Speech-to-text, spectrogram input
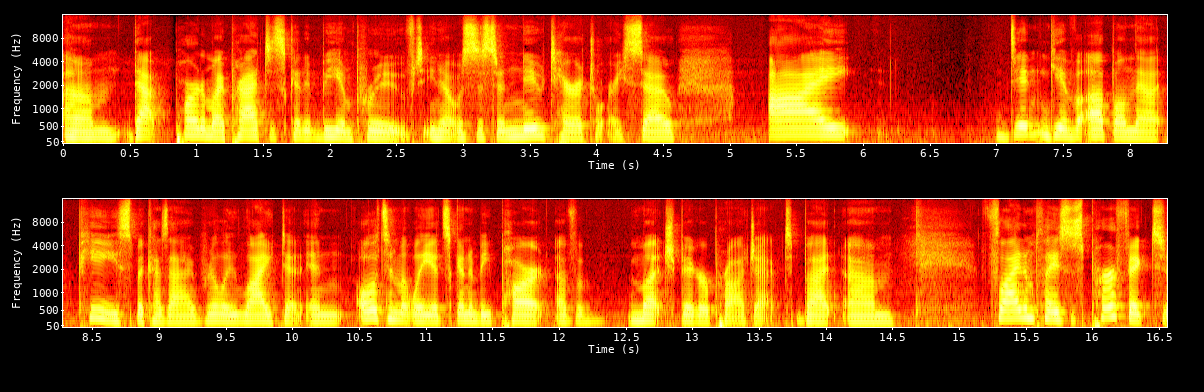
um, that part of my practice could be improved. You know, it was just a new territory, so I didn't give up on that piece because I really liked it, and ultimately, it's going to be part of a much bigger project. But um, Flight in Place is perfect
